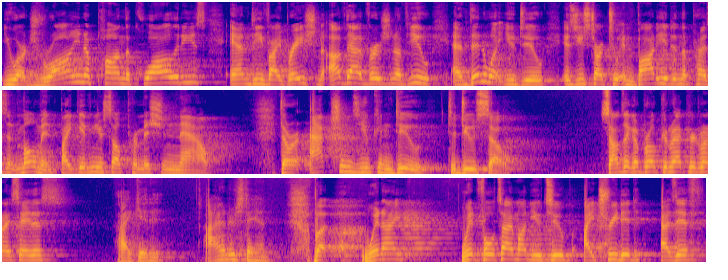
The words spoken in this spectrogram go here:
you are drawing upon the qualities and the vibration of that version of you. And then what you do is you start to embody it in the present moment by giving yourself permission now. There are actions you can do to do so. Sounds like a broken record when I say this. I get it. I understand. But when I went full time on YouTube, I treated as if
